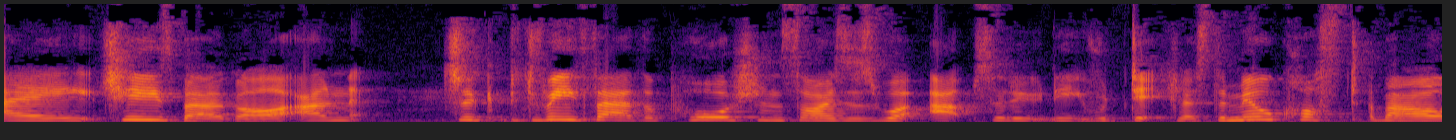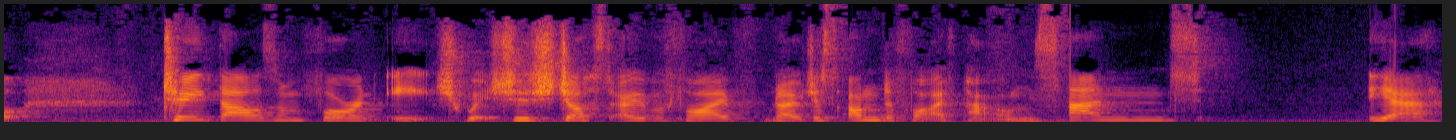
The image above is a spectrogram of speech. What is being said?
a cheeseburger and to, to be fair, the portion sizes were absolutely ridiculous. The meal cost about 2004 in each which is just over five no just under five pounds and yeah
